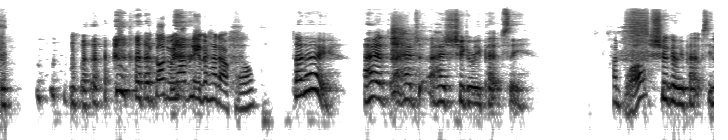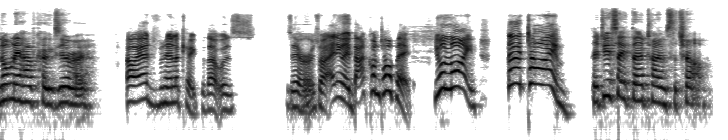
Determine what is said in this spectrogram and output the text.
God, we haven't even had alcohol. I know. I had I had I had sugary Pepsi. Had what? Sugary Pepsi. Normally I have Coke Zero. Oh, I had vanilla Coke, but that was zero as well. Anyway, back on topic. Your line. Third time. They do say third time's the charm.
